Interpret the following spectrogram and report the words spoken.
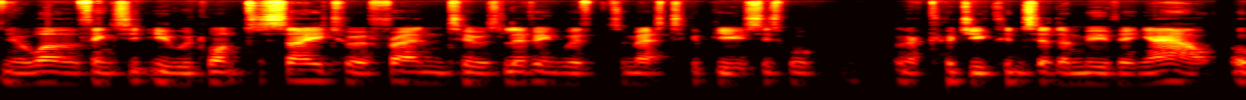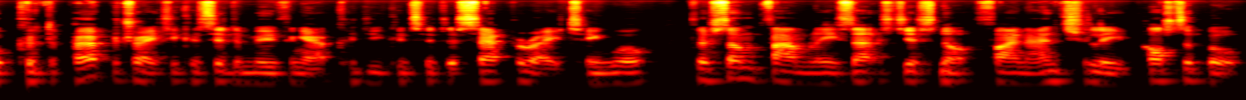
you know, one of the things that you would want to say to a friend who is living with domestic abuse is, well, uh, could you consider moving out? Or could the perpetrator consider moving out? Could you consider separating? Well, for some families, that's just not financially possible.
